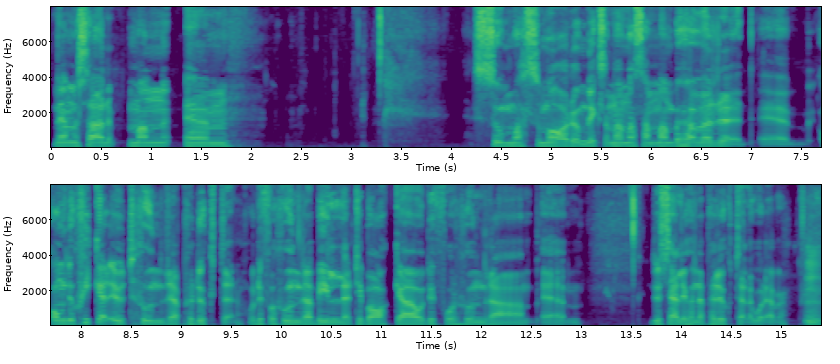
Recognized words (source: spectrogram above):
nej men så här, man... ehm, summa summarum, liksom. man, man, man behöver, eh, om du skickar ut 100 produkter och du får 100 bilder tillbaka och du får 100, eh, du säljer 100 produkter eller whatever. Mm.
